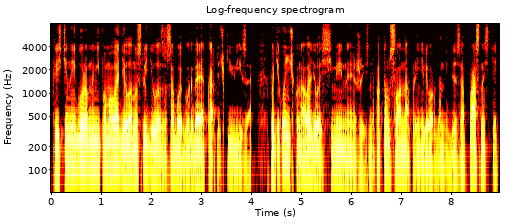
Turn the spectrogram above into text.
Кристина Егоровна не помолодела, но следила за собой благодаря карточке виза. Потихонечку наладилась семейная жизнь, а потом слона приняли органы безопасности,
